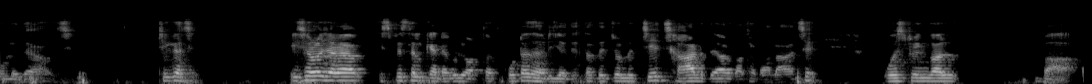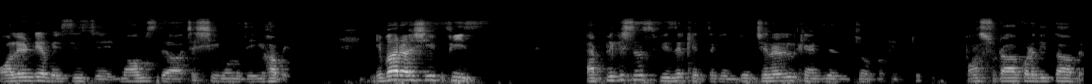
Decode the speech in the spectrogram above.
বলে দেওয়া হয়েছে, ঠিক আছে? এছাড়াও যারা স্পেশাল ক্যাটাগরি অর্থাৎ কোটাধারী যাদের, তাদের জন্য যে ছাড় দেওয়ার কথা বলা আছে ওয়েস্ট বেঙ্গল বা অল ইন্ডিয়া বেসিস যে নর্মস দেওয়া আছে সেই অনুযায়ী হবে। এবার আসি ফিস অ্যাপ্লিকেশন ফিজের ক্ষেত্রে কিন্তু জেনারেল ক্যান্ডিডেটের জন্য কিন্তু পাঁচশো টাকা করে দিতে হবে।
